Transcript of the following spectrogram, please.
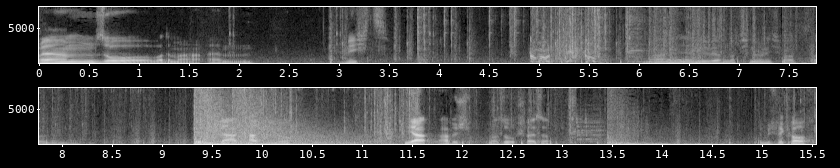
Ähm, so, warte mal. Ähm, Nichts. Nein, wir werfen doch Tino nicht raus. Was soll denn das? Wir sind eine AK, Tino. ja, hab ich. Achso, scheiße. Hab mich verkauft.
